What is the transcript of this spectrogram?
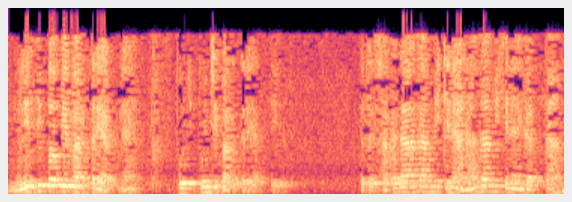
මුලින් තිබ්බෝගේ පරතරයක් නැහැ. පුංචි පරතරයක් තියෙනවා. ඒතර සකදාගාමී කෙනා අනාගාමී කෙනා ගත්තාම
